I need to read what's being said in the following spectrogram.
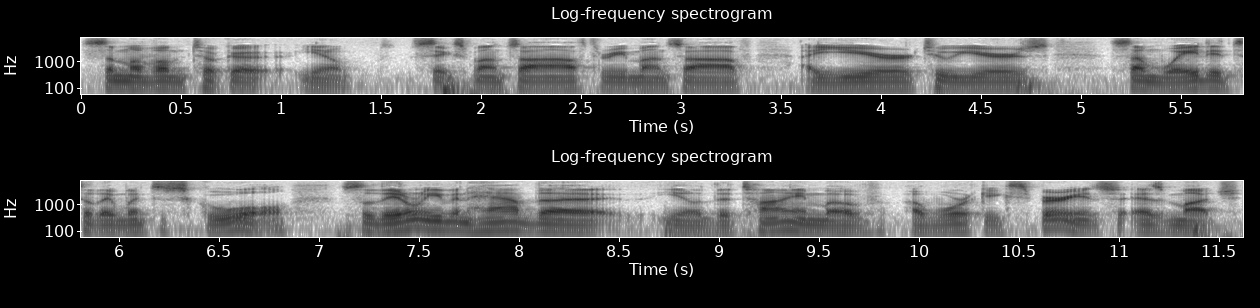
some of them took a, you know, six months off, three months off, a year, two years. Some waited till they went to school, so they don't even have the you know the time of, of work experience as much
